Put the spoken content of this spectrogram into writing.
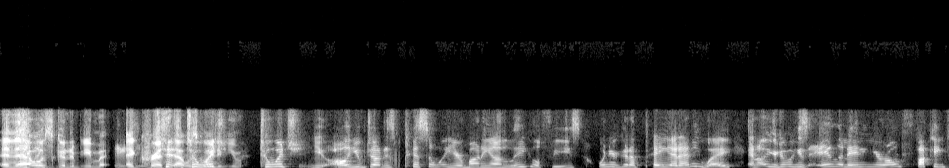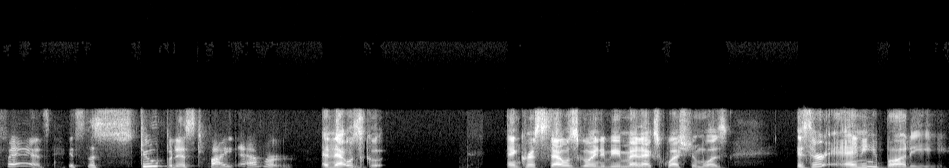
and that was going to be my, and Chris To- that was to going which- to be To which you, all you've done is piss away your money on legal fees when you're going to pay it anyway, and all you're doing is alienating your own fucking fans. It's the stupidest fight ever. and that was go- and Chris that was going to be my next question was is there anybody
